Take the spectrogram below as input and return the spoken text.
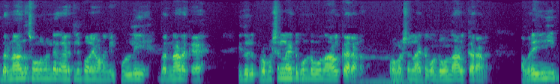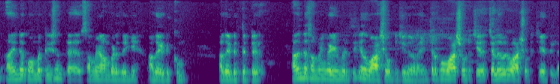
ബെർണാൾഡ് സോളമന്റെ കാര്യത്തിൽ പറയുവാണെങ്കിൽ പുള്ളി ബെർണാഡൊക്കെ ഇതൊരു പ്രൊഫഷണലായിട്ട് കൊണ്ടുപോകുന്ന ആൾക്കാരാണ്. പ്രൊഫഷണലായിട്ട് കൊണ്ടുപോകുന്ന ആൾക്കാരാണ്. അവർ ഈ അതിന്റെ കോമ്പറ്റീഷൻ സമയമാകുമ്പോഴത്തേക്ക് അത് എടുക്കും. അത് എടുത്തിട്ട് അതിന്റെ സമയം കഴിയുമ്പോഴത്തേക്ക് അത് വാഷ് ഔട്ട് ചെയ്ത് കളയും. ചിലപ്പോൾ വാഷ് ഔട്ട് ചെയ്ത് ചിലവർ വാഷ് ഔട്ട് ചെയ്യത്തില്ല.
